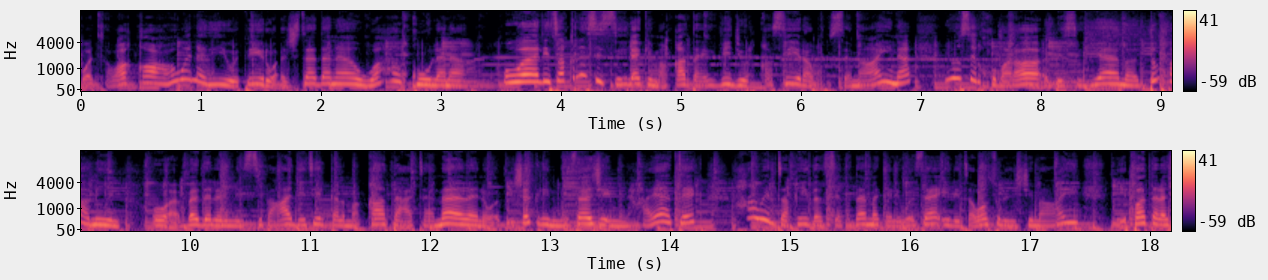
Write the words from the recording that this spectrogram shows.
والتوقع هو الذي يثير أجسادنا وعقولنا. ولتقليص استهلاك مقاطع الفيديو القصيرة مستمعين يوصي الخبراء بصيام الدوبامين. وبدلا من استبعاد تلك المقاطع تماما وبشكل مفاجئ من حياتك حاول تقييد استخدامك لوسائل التواصل الاجتماعي لفترة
